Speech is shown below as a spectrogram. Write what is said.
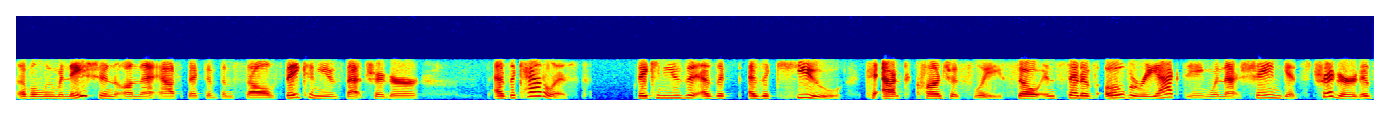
of illumination on that aspect of themselves, they can use that trigger as a catalyst they can use it as a as a cue to act consciously. So instead of overreacting when that shame gets triggered, it's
